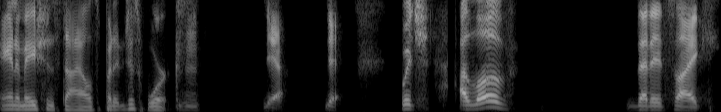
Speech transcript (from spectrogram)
animation styles but it just works. Mm-hmm. yeah. Yeah. Which i love that it's like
